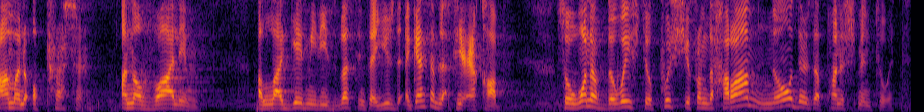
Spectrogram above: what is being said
I'm an oppressor. I'm a. Allah gave me these blessings. I used it against him. Fi iqab. So one of the ways to push you from the haram, no, there's a punishment to it.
